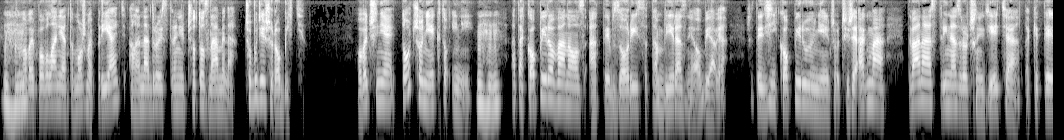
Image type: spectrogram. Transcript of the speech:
mm-hmm. nové povolania to môžeme prijať, ale na druhej strane, čo to znamená? Čo budeš robiť? Vo väčšine to, čo niekto iný. Mm-hmm. A tá kopírovanosť a tie vzory sa tam výrazne objavia. Že tie deti kopírujú niečo. Čiže ak má 12-13 ročné dieťa, také tie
